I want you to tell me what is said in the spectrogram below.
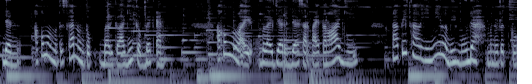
Dan aku memutuskan untuk balik lagi ke back end aku mulai belajar dasar Python lagi. Tapi kali ini lebih mudah menurutku.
